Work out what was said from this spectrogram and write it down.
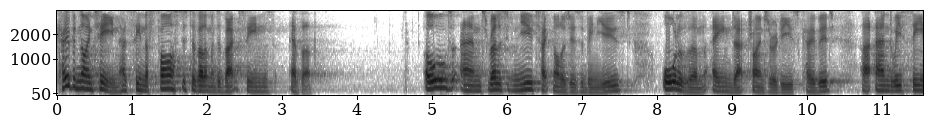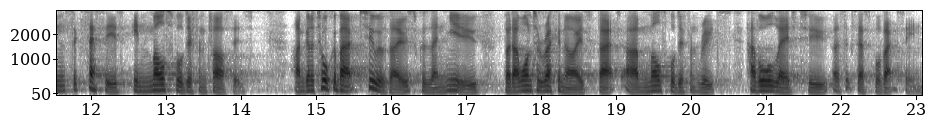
COVID 19 has seen the fastest development of vaccines ever. Old and relatively new technologies have been used, all of them aimed at trying to reduce COVID, uh, and we've seen successes in multiple different classes. I'm going to talk about two of those because they're new, but I want to recognize that uh, multiple different routes have all led to a successful vaccine.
